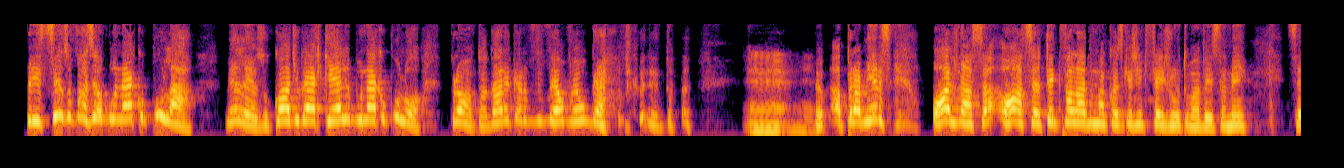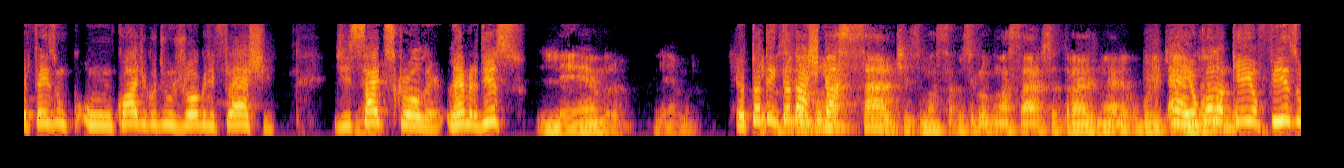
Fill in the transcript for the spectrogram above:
Preciso fazer o boneco pular. Beleza, o código é aquele, o boneco pulou. Pronto, agora eu quero ver, ver o gráfico. É, é. Para mim, olha, nossa, nossa, eu tenho que falar de uma coisa que a gente fez junto uma vez também. Você fez um, um código de um jogo de flash, de side-scroller. Lembra disso? Lembro, lembro. Eu tô tentando você achar. Umas artes, uma, você colocou umas artes atrás, não era? O bonequinho. É, eu andando. coloquei, eu fiz o,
